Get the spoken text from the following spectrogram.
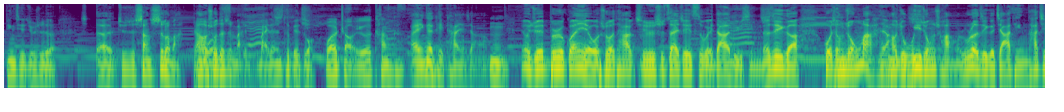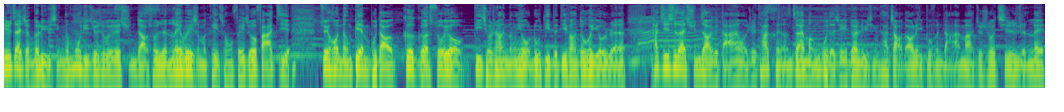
并且就是。呃，就是上市了嘛，然后说的是买买的人特别多，我要找一个看看，哎，应该可以看一下啊，嗯，因为我觉得不是关野，我说他其实是在这次伟大的旅行的这个过程中嘛，然后就无意中闯入了这个家庭，他其实在整个旅行的目的就是为了寻找说人类为什么可以从非洲发迹，最后能遍布到各个所有地球上能有陆地的地方都会有人，他其实是在寻找一个答案，我觉得他可能在蒙古的这一段旅行，他找到了一部分答案嘛，就是说其实人类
